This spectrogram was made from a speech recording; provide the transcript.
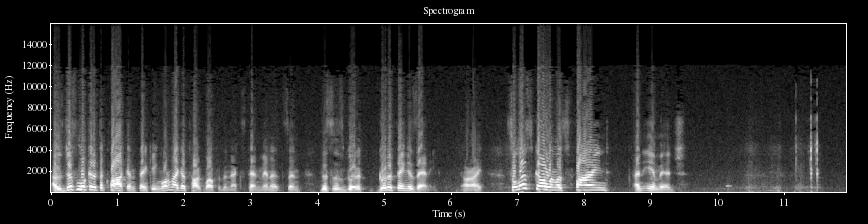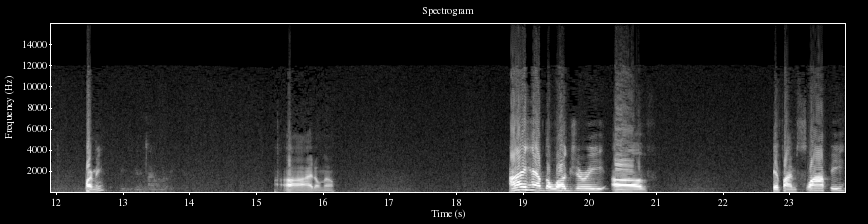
I was just looking at the clock and thinking, what am I going to talk about for the next 10 minutes? And this is good a, good a thing as any. All right, so let's go and let's find an image. Pardon me? Uh, I don't know. I have the luxury of, if I'm sloppy,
